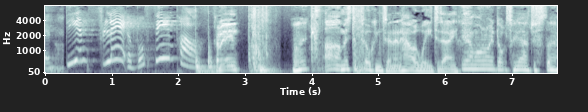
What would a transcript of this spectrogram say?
Inflatonation, the inflatable theme park. Come in. Right. Ah, Mr. Pilkington, and how are we today? Yeah, I'm all right, Doctor. Yeah, I've just uh,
